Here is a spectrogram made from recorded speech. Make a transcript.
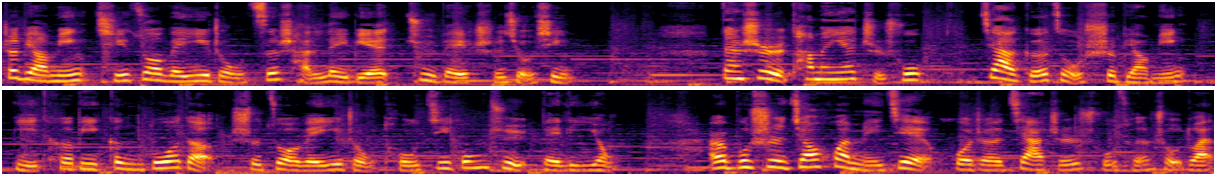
这表明其作为一种资产类别具备持久性。但是，他们也指出。价格走势表明，比特币更多的是作为一种投机工具被利用，而不是交换媒介或者价值储存手段。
